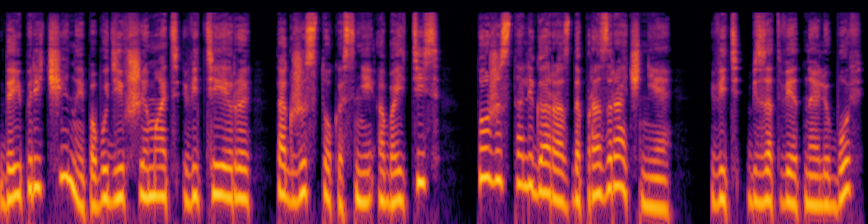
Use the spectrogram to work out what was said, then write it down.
Да и причины, побудившие мать Витейры так жестоко с ней обойтись, тоже стали гораздо прозрачнее, ведь безответная любовь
